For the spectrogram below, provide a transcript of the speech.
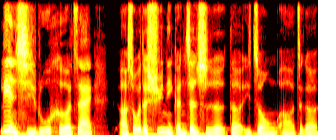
练习如何在呃所谓的虚拟跟真实的一种呃这个。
